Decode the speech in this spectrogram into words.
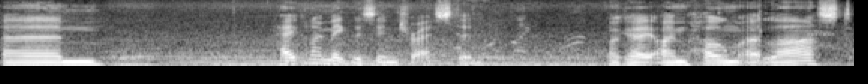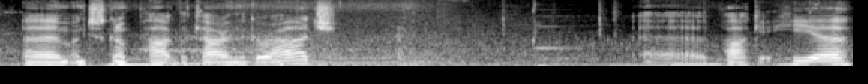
Um... How can I make this interesting? Okay, I'm home at last. Um, I'm just going to park the car in the garage. Uh, park it here.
